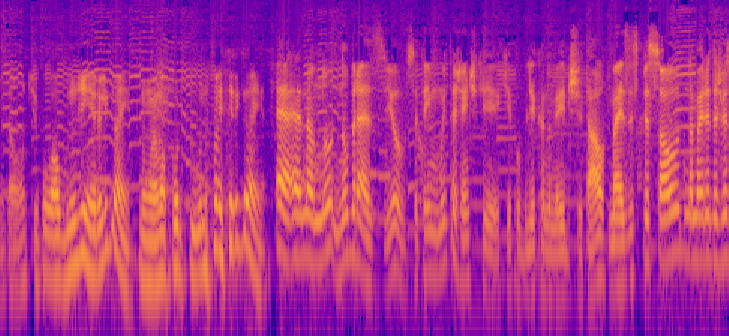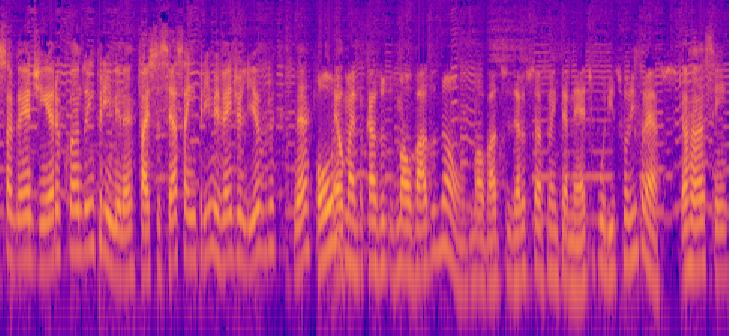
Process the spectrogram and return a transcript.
Então, tipo, algum dinheiro ele ganha. Não é uma fortuna, mas ele ganha. É, é não, no, no Brasil, você tem muita gente que, que publica no meio digital, mas esse pessoal, na maioria das vezes, só ganha dinheiro quando imprime, né? Faz sucesso, aí imprime, vende o livro, né? Ou, é o... mas no caso dos malvados, não. Os malvados fizeram sucesso na internet, por isso foram impressos. Aham, uhum, sim.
